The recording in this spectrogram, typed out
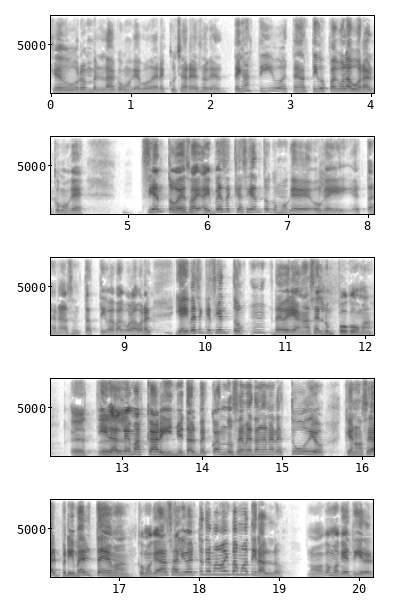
Qué duro, en verdad, como que poder escuchar eso, que estén activos, estén activos para colaborar, como que siento eso. Hay, hay veces que siento como que, ok, esta generación está activa para colaborar. Y hay veces que siento, mm, deberían hacerlo un poco más. Este, Y darle más cariño. Y tal vez cuando se metan en el estudio, que no sea el primer tema. Como que, ah, salió este tema hoy, vamos a tirarlo. No, como que tire,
